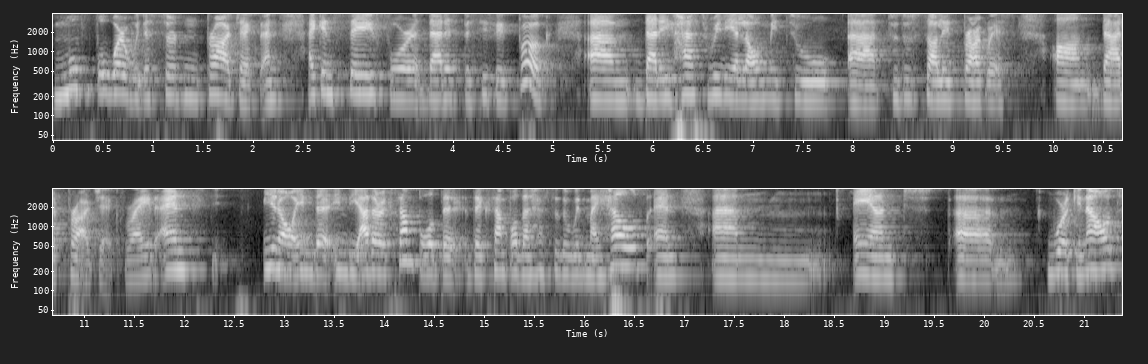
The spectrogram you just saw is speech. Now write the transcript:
move forward with a certain project. And I can say for that specific book um, that it has really allowed me to uh, to do solid progress on that project, right? And you know, in the in the other example, the the example that has to do with my health and um, and um, working out,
